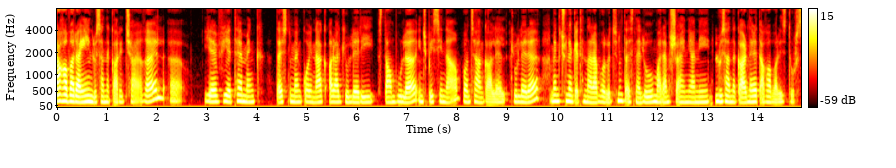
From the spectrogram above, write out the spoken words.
տաղավարային լուսանկարիչ ա եղել եւ եթե մենք տեսնում ենք օրինակ Արա Գյուլերի Ստամբուլը, ինչպիսին է, ոնց է անցալել Գյուլերը, մենք չունենք այդ հնարավորությունը տեսնելու Մարիամ Շահինյանի լուսանկարները տաղավարից դուրս։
